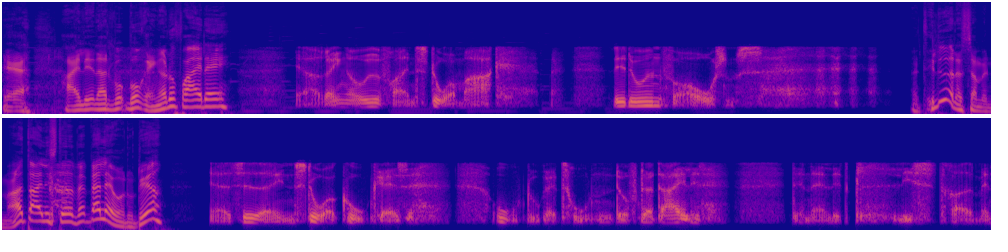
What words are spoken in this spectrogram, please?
Ja, hej Lennart. Hvor, hvor ringer du fra i dag? Jeg ringer ud fra en stor mark. lidt uden for. Ja, det lyder da som et meget dejligt sted. Hvad, hvad laver du der? Jeg sidder i en stor kokasse. Uh, du kan tro, den dufter dejligt. Den er lidt klistret, men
